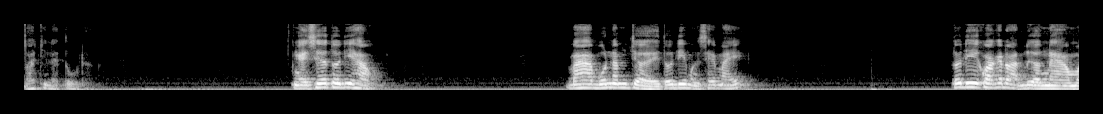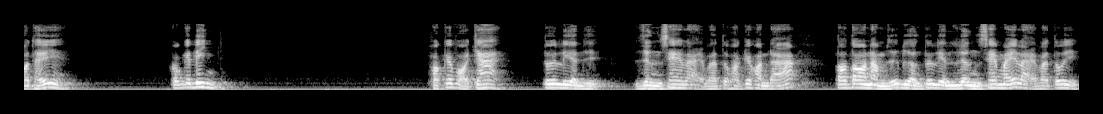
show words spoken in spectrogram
Đó chính là tu được. Ngày xưa tôi đi học, ba, bốn năm trời tôi đi bằng xe máy. Tôi đi qua cái đoạn đường nào mà thấy có cái đinh hoặc cái vỏ chai, tôi liền gì dừng xe lại và tôi hoặc cái hòn đá to to nằm giữa đường, tôi liền dừng xe máy lại và tôi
